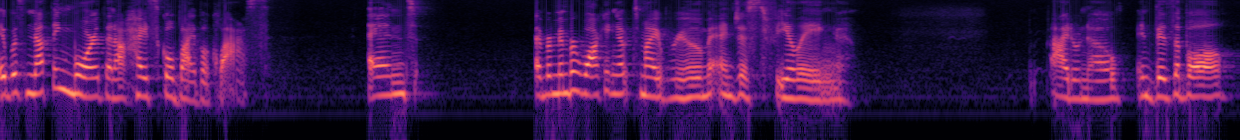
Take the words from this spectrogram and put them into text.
it was nothing more than a high school Bible class. And I remember walking up to my room and just feeling I don't know, invisible,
